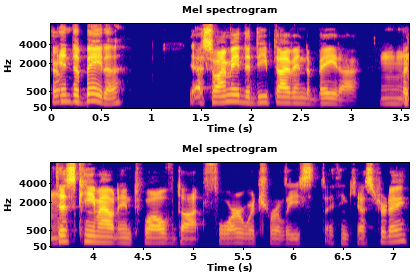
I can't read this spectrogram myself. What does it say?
the into beta. yeah. So I made the deep dive into beta, Mhm. but this came out in 12.4, which released I think yesterday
